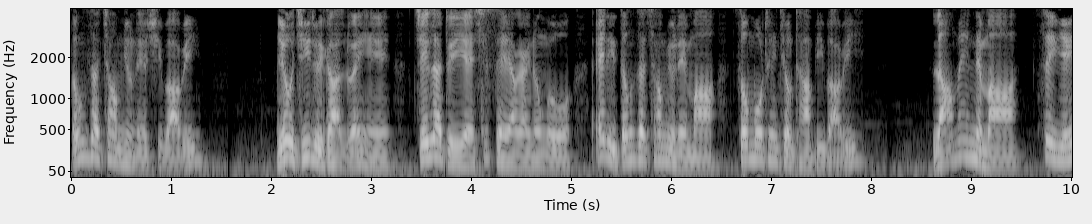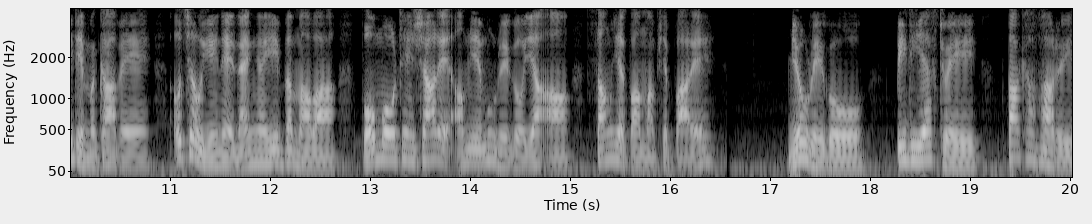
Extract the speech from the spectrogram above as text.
36မြို့နယ်ရှိပါပြီ။မြို့ကြီးတွေကလွဲရင်ကျေးလက်တွေရဲ့80ရာခိုင်နှုန်းကိုအဲ့ဒီ36မြို့နယ်မှာစိုးမိုးထိန်းချုပ်ထားပြီးပါပြီ။လာမယ့်နှစ်မှာစစ်ရေးတွေမကပဲအုပ်ချုပ်ရေးနဲ့နိုင်ငံရေးဘက်မှာပါဘုံဘုံထင်ရှားတဲ့အောင်မြင်မှုတွေကိုရအောင်စောင့်ရက်သွားမှာဖြစ်ပါတယ်။မြို့တွေကို PDF တွေပခဖတွေ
